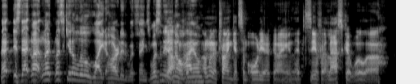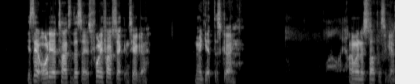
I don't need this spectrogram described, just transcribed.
That is that. Let, let, us get a little lighthearted with things. Wasn't it yeah, in Ohio? I'm going to try and get some audio going. Let's see if Alaska will. uh Is there audio tied to this? It's 45 seconds. Here we go. Let me get this going. I'm going to start this again.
